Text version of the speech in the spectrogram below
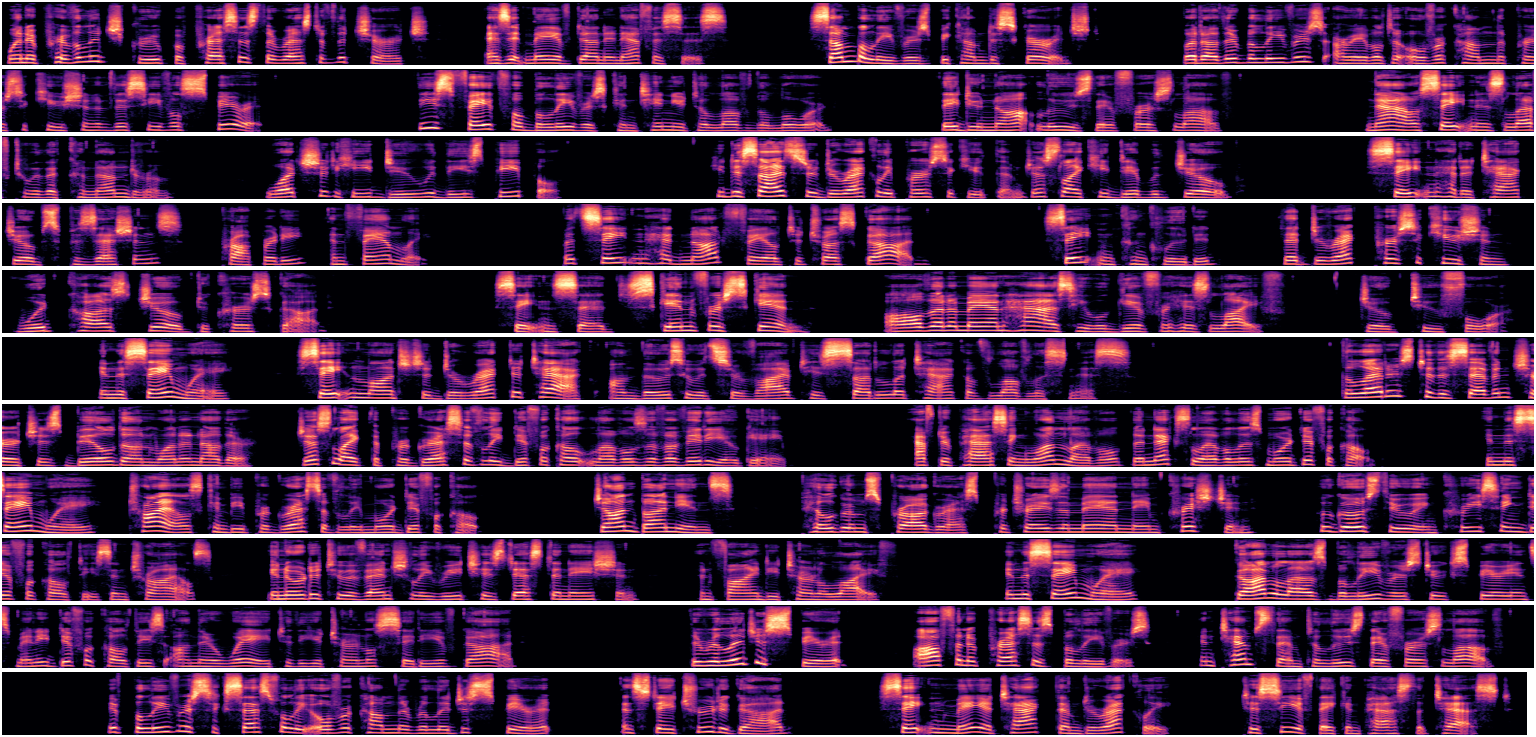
When a privileged group oppresses the rest of the church, as it may have done in Ephesus, some believers become discouraged, but other believers are able to overcome the persecution of this evil spirit. These faithful believers continue to love the Lord. They do not lose their first love. Now Satan is left with a conundrum. What should he do with these people? He decides to directly persecute them, just like he did with Job. Satan had attacked Job's possessions, property, and family. But Satan had not failed to trust God. Satan concluded that direct persecution would cause Job to curse God. Satan said, Skin for skin. All that a man has he will give for his life. Job 2 4. In the same way, Satan launched a direct attack on those who had survived his subtle attack of lovelessness. The letters to the seven churches build on one another, just like the progressively difficult levels of a video game. After passing one level, the next level is more difficult. In the same way, trials can be progressively more difficult. John Bunyan's Pilgrim's Progress portrays a man named Christian who goes through increasing difficulties and trials in order to eventually reach his destination and find eternal life. In the same way, God allows believers to experience many difficulties on their way to the eternal city of God. The religious spirit often oppresses believers and tempts them to lose their first love. If believers successfully overcome the religious spirit and stay true to God, Satan may attack them directly to see if they can pass the test.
